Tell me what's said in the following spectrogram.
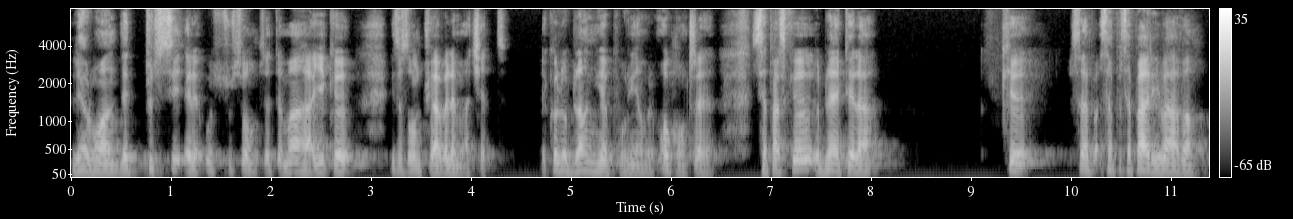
les Rwandais, Tutsis et les Hutus sont tellement haïs qu'ils se sont tués avec les machettes. Et que le blanc n'y est pour rien. Au contraire. C'est parce que le blanc était là que ça ne pas arrivé avant.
